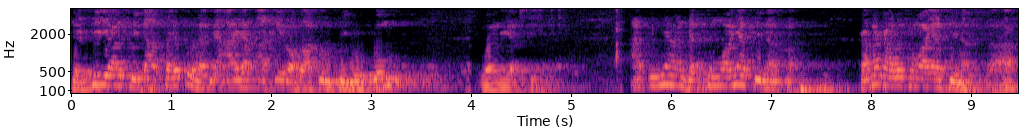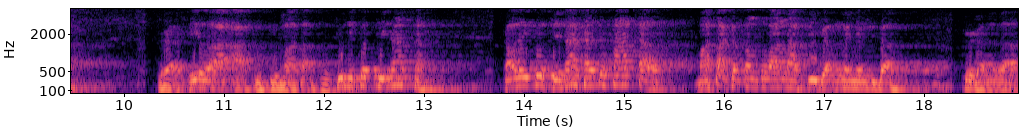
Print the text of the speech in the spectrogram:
Jadi yang dinasa itu hanya ayat akhirah lakum dihukum waliyasin. Artinya tidak semuanya dinasa. Karena kalau semuanya dinasa, berarti la abudu mata budu ikut dinasa. Kalau ikut dinasa itu fatal. Masa ketentuan Nabi gak menyembah berhala,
